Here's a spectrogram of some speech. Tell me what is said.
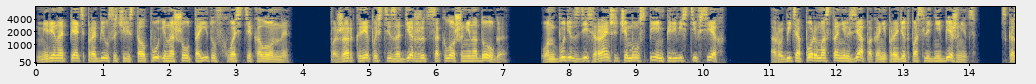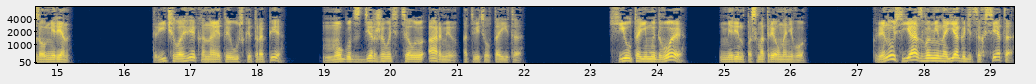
Мирен опять пробился через толпу и нашел Таиту в хвосте колонны. Пожар крепости задержит Соклоша ненадолго. Он будет здесь раньше, чем мы успеем перевести всех. А рубить опоры моста нельзя, пока не пройдет последний беженец, — сказал Мирен. Три человека на этой узкой тропе могут сдерживать целую армию, — ответил Таита. Хилта и мы двое? — Мирен посмотрел на него. Клянусь язвами на ягодицах Сета.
